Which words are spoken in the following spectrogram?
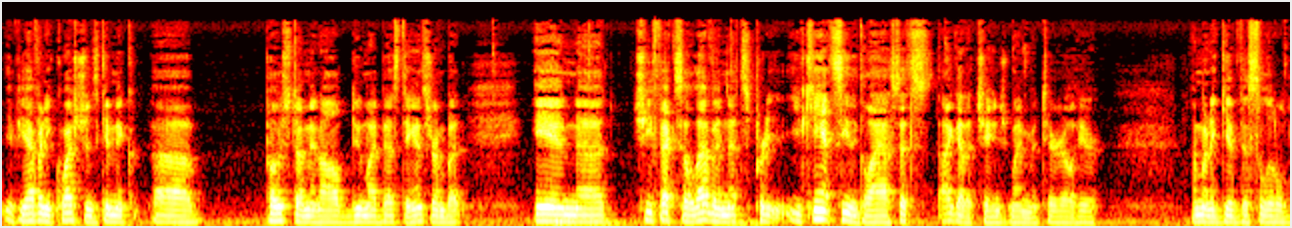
if you have any questions, give me uh, post them and I'll do my best to answer them. But in uh, Chief X11, that's pretty. You can't see the glass. That's I got to change my material here. I'm going to give this a little.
